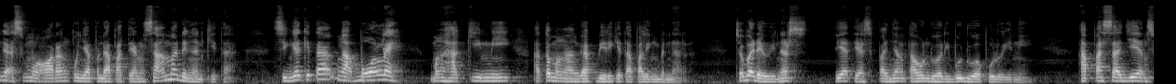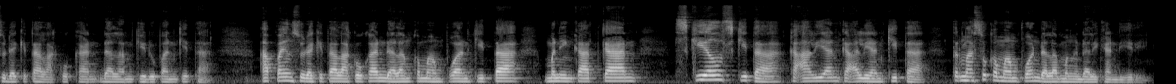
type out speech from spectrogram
nggak semua orang punya pendapat yang sama dengan kita. Sehingga kita nggak boleh menghakimi atau menganggap diri kita paling benar. Coba deh winners, lihat ya sepanjang tahun 2020 ini apa saja yang sudah kita lakukan dalam kehidupan kita? Apa yang sudah kita lakukan dalam kemampuan kita meningkatkan skills kita, keahlian-keahlian kita, termasuk kemampuan dalam mengendalikan diri.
